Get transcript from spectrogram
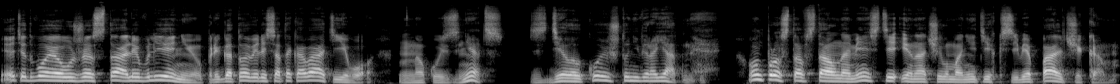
Эти двое уже стали в линию, приготовились атаковать его, но кузнец сделал кое-что невероятное. Он просто встал на месте и начал манить их к себе пальчиком.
